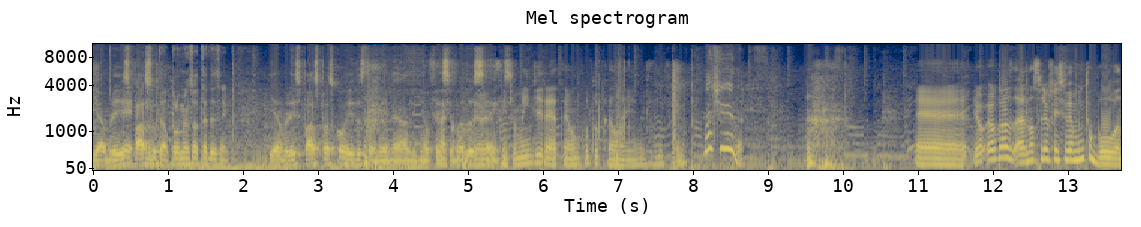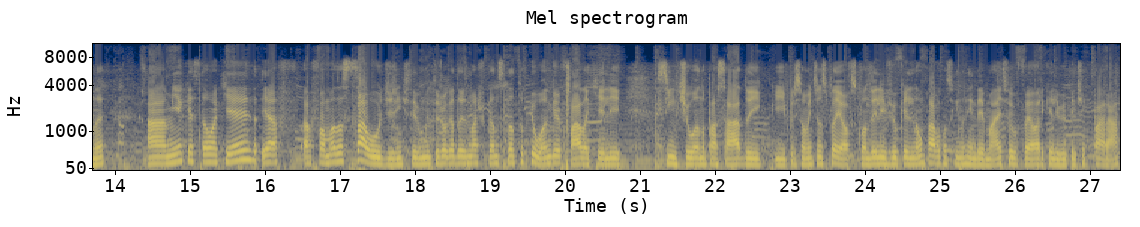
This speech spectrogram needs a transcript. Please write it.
E abrir é, espaço. É, então, pelo menos até dezembro. E abrir espaço para as corridas também, né? A linha ofensiva tá, do Saints. Eu senti uma indireta, é um cutucão aí, mas não sei. Imagina! é, eu, eu gosto. A nossa linha ofensiva é muito boa, né? A minha questão aqui é, é a, a, famosa saúde. A gente teve muitos jogadores machucando, tanto que o Anger fala que ele sentiu ano passado e, e principalmente nos playoffs, quando ele viu que ele não estava conseguindo render mais, foi, foi a hora que ele viu que ele tinha que parar.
